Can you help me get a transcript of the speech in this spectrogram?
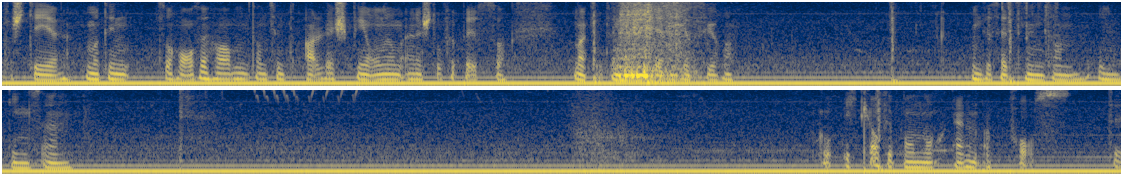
verstehe. Wenn wir den zu Hause haben, dann sind alle Spione um eine Stufe besser. Na gut, dann nehmen wir den Führer. Und wir setzen ihn dann in Dings ein. Gut, ich glaube, wir brauchen noch einen Apostel.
